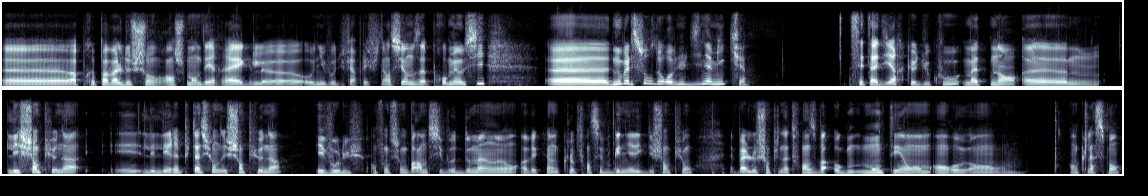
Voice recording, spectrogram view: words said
après pas mal de changements des règles au niveau du fair play financier, on nous a promis aussi nouvelle source de revenus dynamiques. C'est-à-dire que du coup, maintenant, les championnats et les réputations des championnats évolue en fonction, par exemple, si vous, demain, euh, avec un club français, vous gagnez la Ligue des Champions, eh ben, le championnat de France va monter en, en, classement.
